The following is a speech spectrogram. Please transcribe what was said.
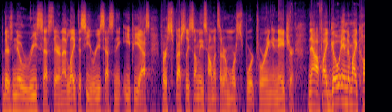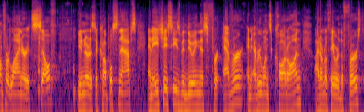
but there's no recess there. And I'd like to see recess in the EPS for especially some of these helmets that are more sport touring in nature. Now, if I go into my comfort liner itself, you notice a couple snaps, and HJC's been doing this forever, and everyone's caught on. I don't know if they were the first,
